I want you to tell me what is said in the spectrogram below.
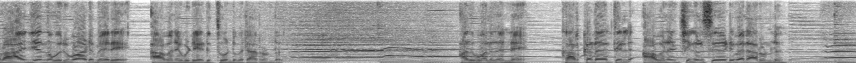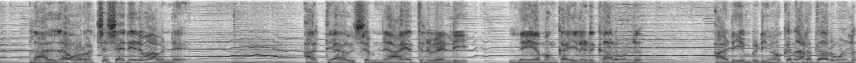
പ്രായം ചെന്ന ഒരുപാട് പേരെ അവൻ ഇവിടെ എടുത്തുകൊണ്ട് വരാറുണ്ട്. അതുപോലെ തന്നെ കർക്കിടകത്തിൽ അവനും ചികിത്സ തേടി വരാറുണ്ട്. നല്ല ഉറച്ച ശരീരം അവന്റെ അത്യാവശ്യം ന്യായത്തിനു വേണ്ടി നിയമം കയ്യിലെടുക്കാറുമുണ്ട്. അടിയും പിടിയും ഒക്കെ നടത്താറുമുണ്ട്.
